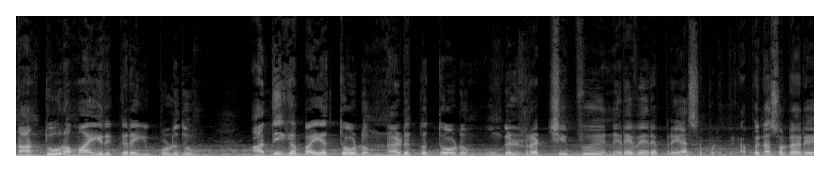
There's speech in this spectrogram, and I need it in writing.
நான் தூரமாய் இருக்கிற இப்பொழுதும் அதிக பயத்தோடும் நடுக்கத்தோடும் உங்கள் ரட்சிப்பு நிறைவேற பிரயாசப்படுது. அப்ப என்ன சொல்றாரு?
